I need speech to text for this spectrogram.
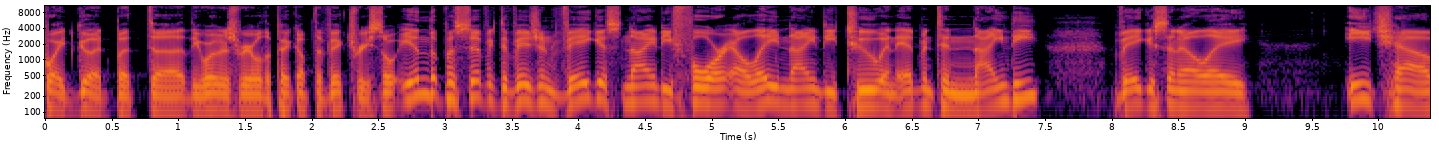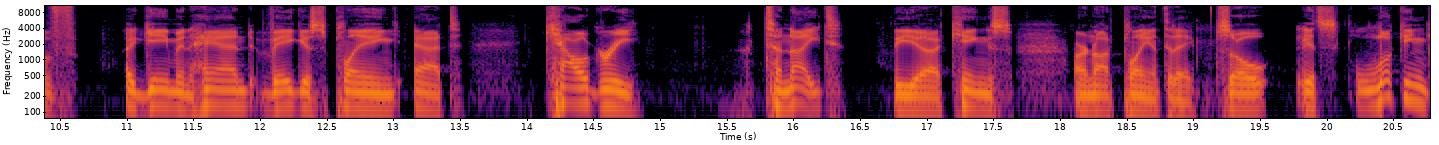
quite good, but uh, the Oilers were able to pick up the victory. So in the Pacific Division, Vegas 94, LA 92, and Edmonton 90. Vegas and LA each have a game in hand. Vegas playing at Calgary tonight. The uh, Kings are not playing today. So it's looking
